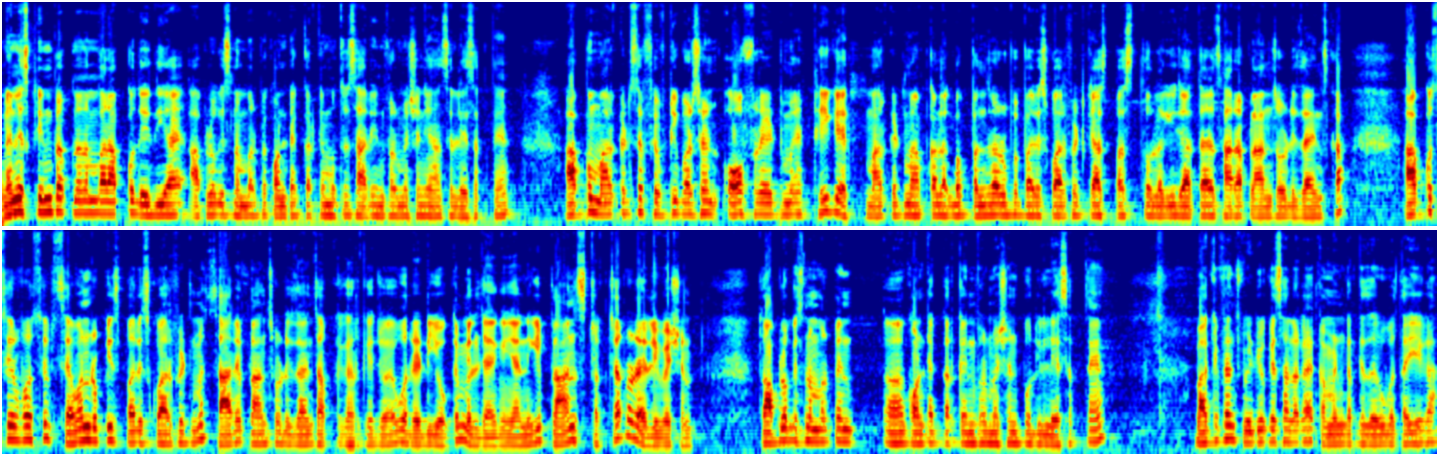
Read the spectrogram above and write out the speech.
मैंने स्क्रीन पर अपना नंबर आपको दे दिया है, आप लोग इस नंबर पर कांटेक्ट करके मुझसे सारी इन्फॉर्मेशन यहाँ से ले सकते हैं। आपको मार्केट से 50 परसेंट ऑफ़ रेट में, ठीक है मार्केट में आपका लगभग पंद्रह रुपये पर स्क्वायर फीट के आसपास तो लगी जाता है सारा प्लान्स और डिज़ाइंस का। आपको सिर्फ़ और सिर्फ़ seven rupees per square feet में सारे प्लान्स और डिज़ाइन आपके घर के जो है वो रेडी होकर मिल जाएँगे, यानी कि प्लान स्ट्रक्चर और एलिवेशन तो आप लोग इस नंबर पर कॉन्टैक्ट करके इन्फॉर्मेशन पूरी ले सकते हैं. बाकी फ्रेंड्स वीडियो कैसा लगा है कमेंट करके ज़रूर बताइएगा.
